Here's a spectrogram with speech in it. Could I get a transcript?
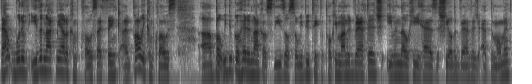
That would have either knocked me out or come close, I think. I'd probably come close. Uh, but we do go ahead and knock out Sneasel, so we do take the Pokemon advantage, even though he has the shield advantage at the moment.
